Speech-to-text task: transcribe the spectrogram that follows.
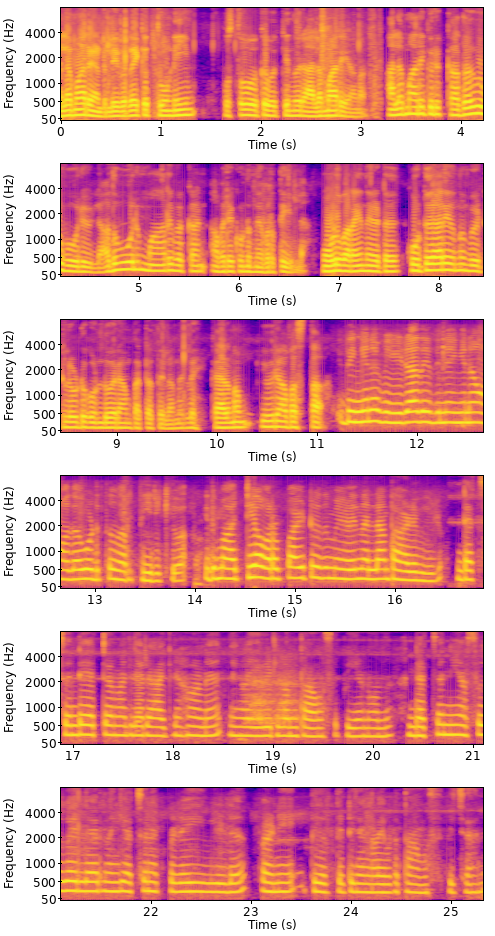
അലമാരയുണ്ടല്ലോ ഇവരുടെയൊക്കെ തുണിയും പുസ്തകമൊക്കെ വെക്കുന്ന ഒരു അലമാരയാണ്. അലമാരയ്ക്ക് ഒരു കഥവ് പോലും ഇല്ല. അതുപോലും മാറി വെക്കാൻ അവരെ കൊണ്ട് നിവൃത്തിയില്ല. മോൾ പറയുന്ന കേട്ട് കൂട്ടുകാരെ ഒന്നും വീട്ടിലോട്ട് കൊണ്ടുവരാൻ പറ്റത്തില്ല എന്നല്ലേ കാരണം ഈ ഒരു അവസ്ഥ. ഇതിങ്ങനെ വീഴാതെ ഇതിനെ ഇങ്ങനെ ഒത കൊടുത്ത് നിർത്തിയിരിക്കുക. ഇത് മാറ്റിയാൽ ഉറപ്പായിട്ടും ഇത് മേളിൽ നിന്നെല്ലാം താഴെ വീഴും. എന്റെ അച്ഛന്റെ ഏറ്റവും വലിയൊരു ആഗ്രഹമാണ് നിങ്ങൾ ഈ വീട്ടിലൊന്ന് താമസിപ്പിക്കണമെന്ന്. എന്റെ അച്ഛൻ ഈ അസുഖം ഇല്ലായിരുന്നെങ്കിൽ അച്ഛൻ എപ്പോഴേ ഈ വീട് പണി തീർത്തിട്ട് ഞങ്ങളെ ഇവിടെ താമസിപ്പിച്ചാണ്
